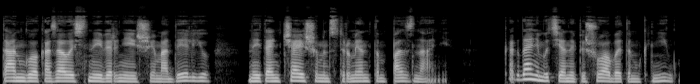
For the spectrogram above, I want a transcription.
Танго оказалась наивернейшей моделью, наитончайшим инструментом познания. Когда-нибудь я напишу об этом книгу.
